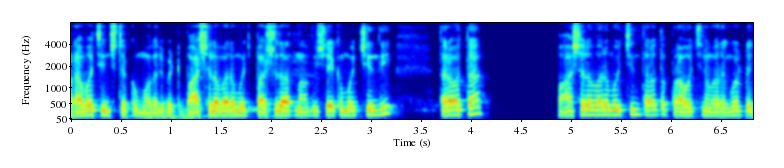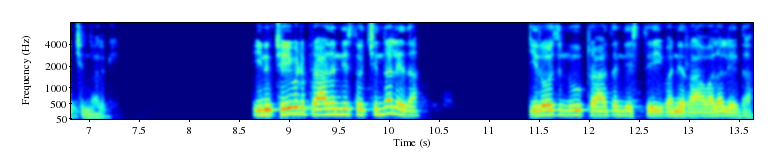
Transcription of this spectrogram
ప్రవచించటకు మొదలుపెట్టి భాషల వరం వచ్చి పరిశుధాత్మ అభిషేకం వచ్చింది. తర్వాత భాషల వరం వచ్చిన తర్వాత ప్రవచన వరం కూడా వచ్చింది వాళ్ళకి. ఈయన చేయబడి ప్రార్థన చేస్తే వచ్చిందా లేదా? ఈరోజు నువ్వు ప్రార్థన చేస్తే ఇవన్నీ రావాలా లేదా?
